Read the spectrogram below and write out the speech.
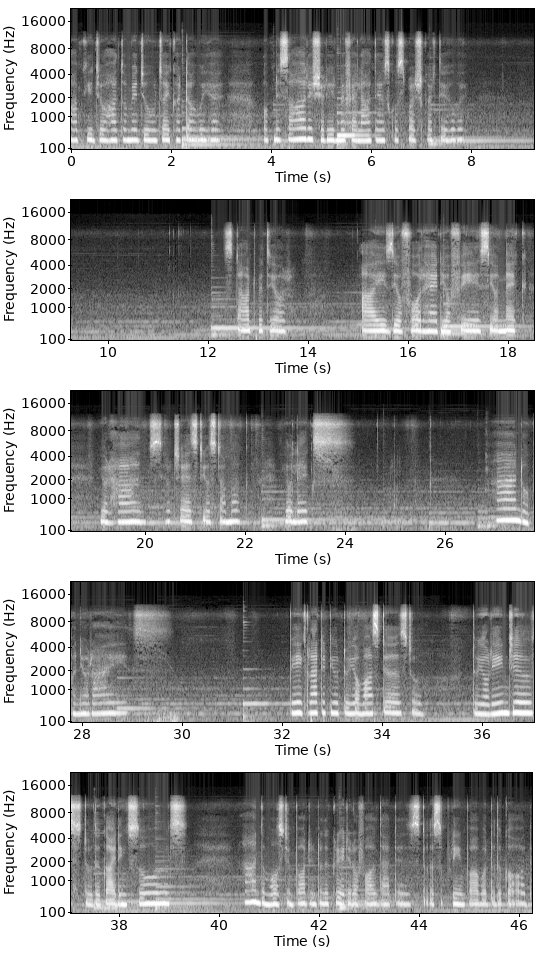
आपकी जो हाथों में जो ऊर्जा इकट्ठा हुई है वो अपने सारे शरीर में फैलाते हैं उसको स्पर्श करते हुए start with your eyes, your forehead, your face, your neck, your hands, your chest, your stomach, your legs. And open your eyes. Pay gratitude to your masters, to, to your angels, to the guiding souls and the most important to the creator of all that is to the supreme power to the god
